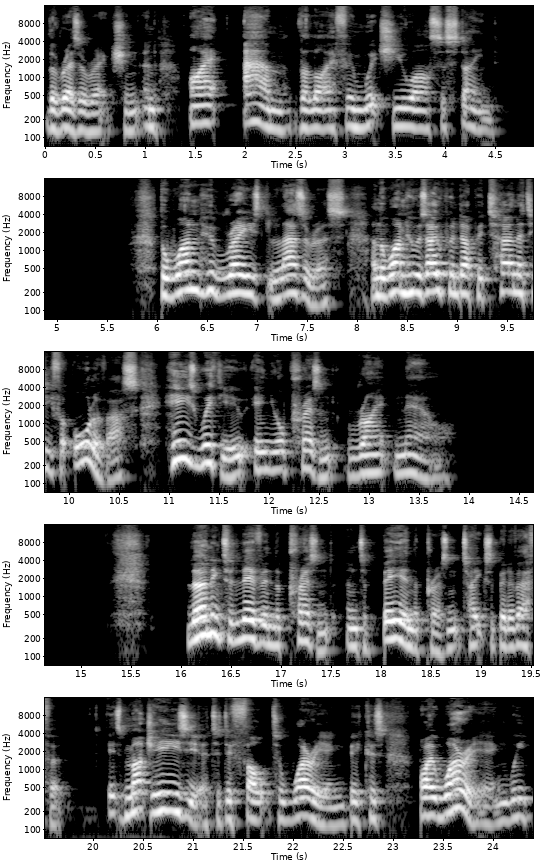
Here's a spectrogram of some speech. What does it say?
the resurrection and I am the life in which you are sustained. The one who raised Lazarus and the one who has opened up eternity for all of us, he's with you in your present right now. Learning to live in the present and to be in the present takes a bit of effort. It's much easier to default to worrying because by worrying, we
